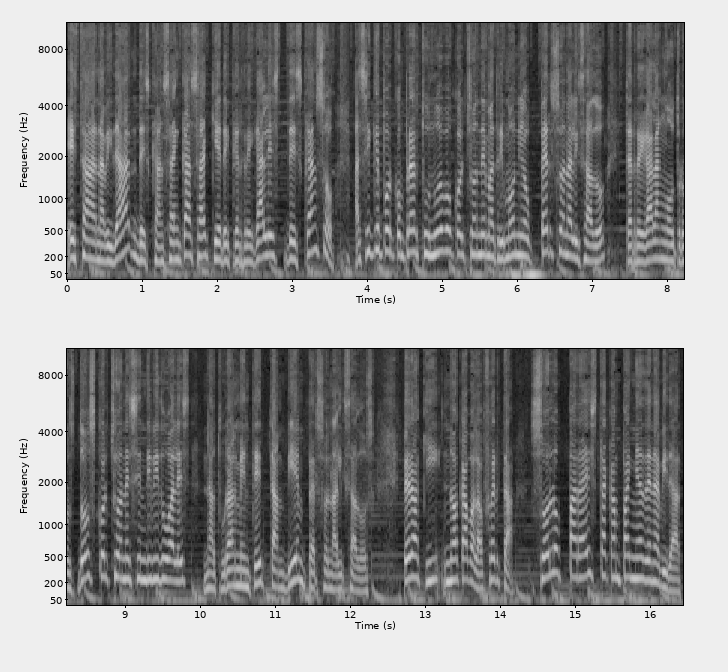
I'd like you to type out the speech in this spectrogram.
Esta Navidad, Descansa en casa quiere que regales descanso, así que por comprar tu nuevo colchón de matrimonio personalizado, te regalan otros dos colchones individuales, naturalmente también personalizados. Pero aquí no acaba la oferta, solo para esta campaña de Navidad.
